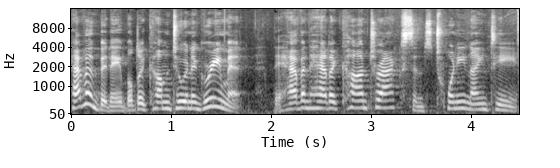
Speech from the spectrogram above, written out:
haven't been able to come to an agreement. They haven't had a contract since 2019.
